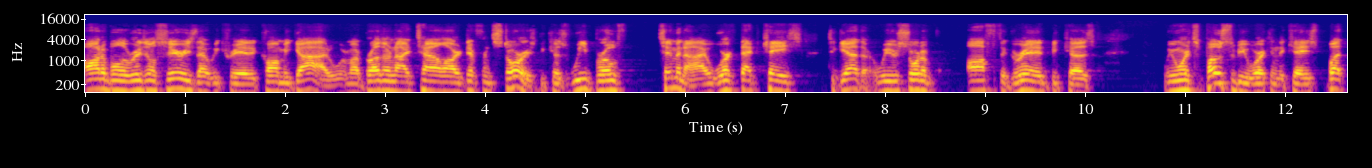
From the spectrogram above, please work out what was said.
audible original series that we created, Call Me God, where my brother and I tell our different stories because we both Tim and I worked that case together. We were sort of off the grid because we weren't supposed to be working the case, but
